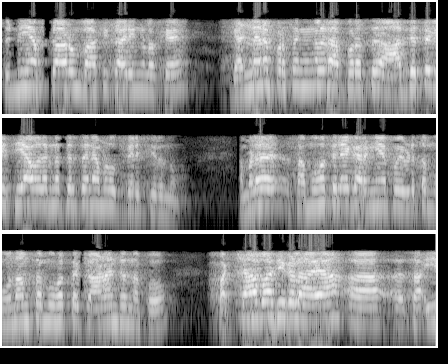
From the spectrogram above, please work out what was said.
സുന്നി അഫ്കാറും ബാക്കി കാര്യങ്ങളൊക്കെ ഗണ്ണന പ്രസംഗങ്ങളുടെ അപ്പുറത്ത് ആദ്യത്തെ വിഷയാവതരണത്തിൽ തന്നെ നമ്മൾ ഉദ്ധരിച്ചിരുന്നു. നമ്മൾ സമൂഹത്തിലേക്ക് ഇറങ്ങിയപ്പോൾ ഇവിടുത്തെ മൂന്നാം സമൂഹത്തെ കാണാൻ ചെന്നപ്പോ പക്ഷാപാതികളായ ഈ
